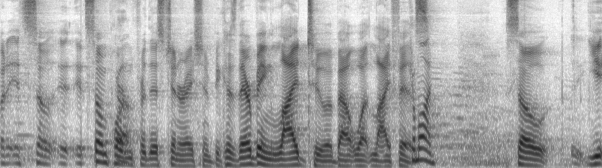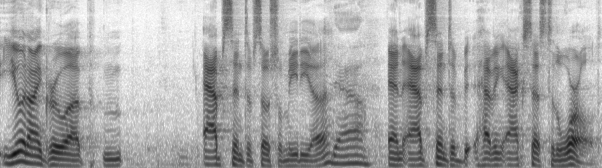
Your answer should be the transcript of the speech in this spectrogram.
But it's so it- it's so important for this generation because they're being lied to about what life is. Come on. So you, you and I grew up absent of social media Yeah. and absent of having access to the world.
